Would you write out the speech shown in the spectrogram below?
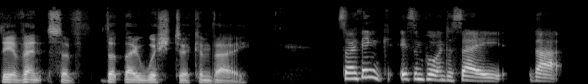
the events of that they wished to convey? So I think it's important to say that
